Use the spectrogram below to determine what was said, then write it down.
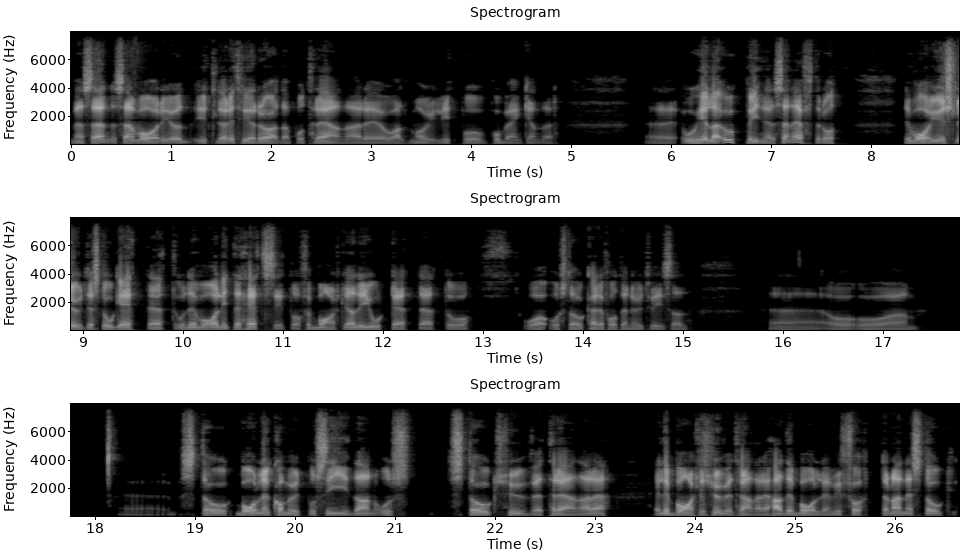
men sen, sen var det ju ytterligare tre röda på tränare och allt möjligt på, på bänken där. Eh, och hela upprinnelsen efteråt Det var ju i slutet, det stod 1-1 och det var lite hetsigt då för Barnsley hade gjort 1-1 och, och, och Stoke hade fått en utvisad. Eh, och, och eh, Stoke, bollen kom ut på sidan och Stokes huvudtränare eller Barnsleys huvudtränare hade bollen vid fötterna när Stoke,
